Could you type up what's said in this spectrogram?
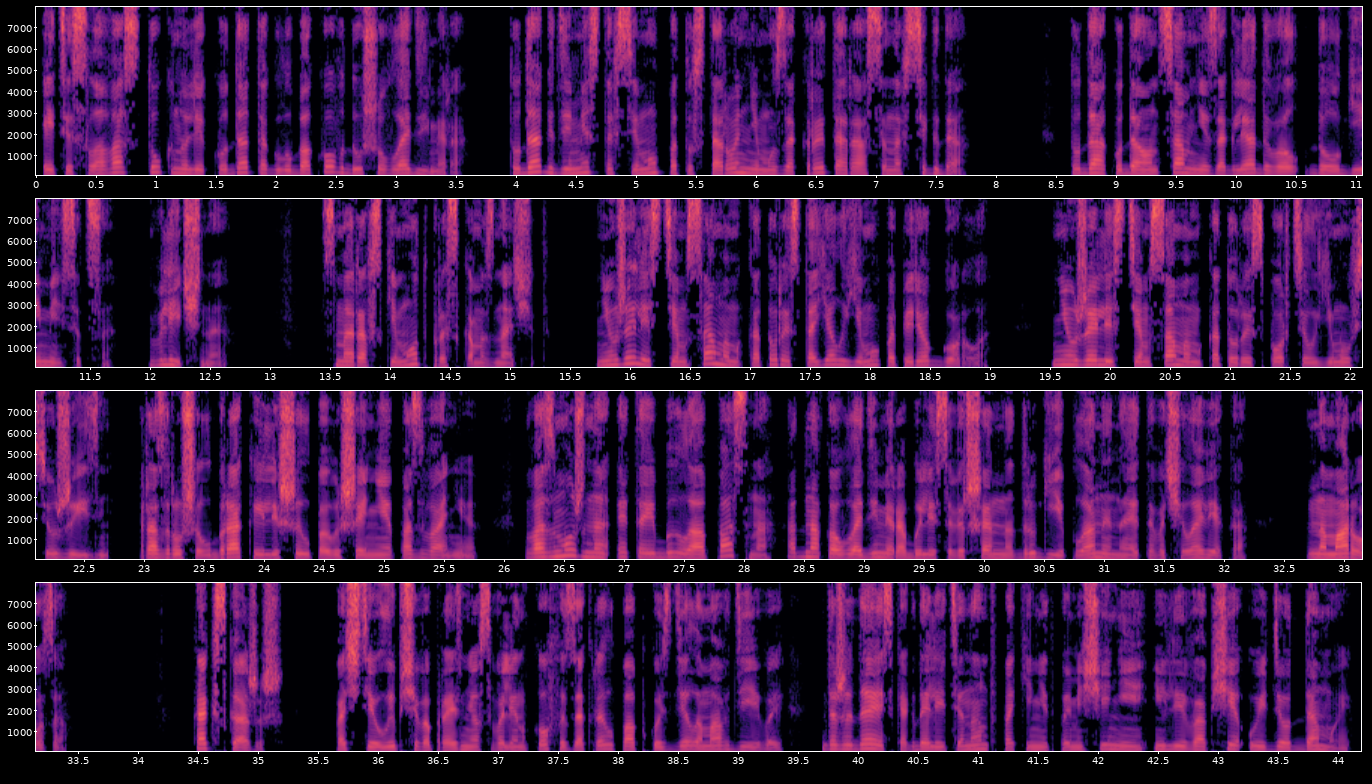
Эти слова стукнули куда-то глубоко в душу Владимира. Туда, где место всему потустороннему закрыто раз и навсегда. Туда, куда он сам не заглядывал долгие месяцы. В личное. С мэровским отпрыском, значит. Неужели с тем самым, который стоял ему поперек горла? Неужели с тем самым, который испортил ему всю жизнь, разрушил брак и лишил повышения по званию? Возможно, это и было опасно, однако у Владимира были совершенно другие планы на этого человека. На Мороза. «Как скажешь», — почти улыбчиво произнес Валенков и закрыл папку с делом Авдеевой, дожидаясь, когда лейтенант покинет помещение или вообще уйдет домой.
